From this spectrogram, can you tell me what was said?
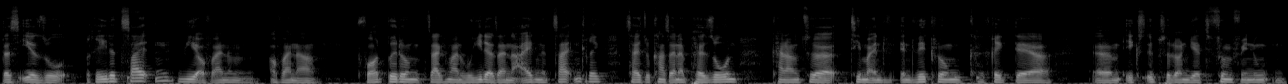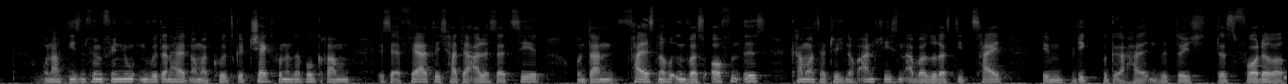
dass ihr so Redezeiten wie auf einem, auf einer Fortbildung, sag ich mal, wo jeder seine eigenen Zeiten kriegt. Das heißt, du kannst einer Person, keine Ahnung, zur Thema Ent Entwicklung kriegt der ähm, XY jetzt fünf Minuten. Und nach diesen fünf Minuten wird dann halt nochmal kurz gecheckt von unserem Programm, ist er fertig, hat er alles erzählt. Und dann, falls noch irgendwas offen ist, kann man es natürlich noch anschließen, aber so, dass die Zeit im Blick gehalten wird durch, das Vordere,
